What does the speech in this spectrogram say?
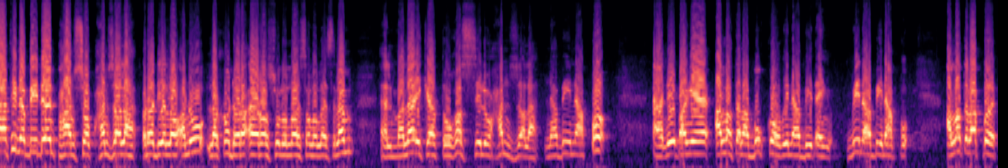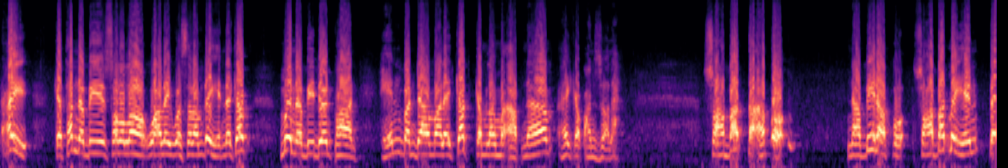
ลาที่นบีเดินผ่านศพฮันซาละรดิยัลลอฮุอันุแล้วก็ดรอัลรอซูลุลลอฮ์สัลลัลลอฮุอะลัยฮิสลัมอัลมาลาอิกะตุกัสซิลุฮันซาละนบีนับอันนี้ panggil Allah telah buka วินาบีเองวินาบีนับอัลลอฮ์ telah เปิดให้แก่ท่านนบีสัลลัลลอฮุอะลัยฮิวะสัลลัมได้เห็นนะครับ เมื่อนบีเดินผ่าน เห็นบรรดามาลาอิกัดกำลังมาอาบน้ำให้กับฮันซาละ สาบัตตา apa นบีนับสาบัตไม่เห็น แต่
